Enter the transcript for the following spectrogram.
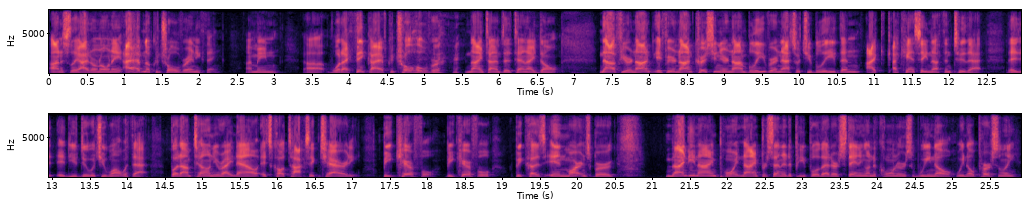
honestly, I don't own any. I have no control over anything. I mean, uh, what I think I have control over, nine times out of ten, I don't. Now, if you're non if you're non Christian, you're a non-believer, and that's what you believe, then I, I can't say nothing to that. It, it, you do what you want with that. But I'm telling you right now, it's called toxic charity. Be careful. Be careful because in Martinsburg, 99.9% of the people that are standing on the corners, we know. We know personally.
